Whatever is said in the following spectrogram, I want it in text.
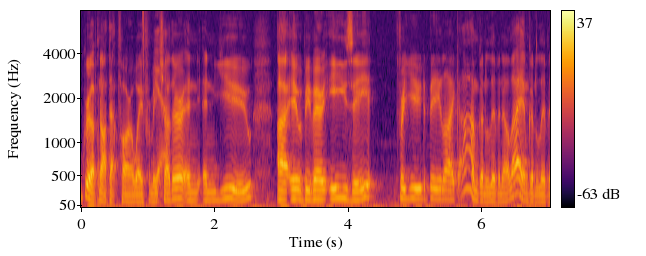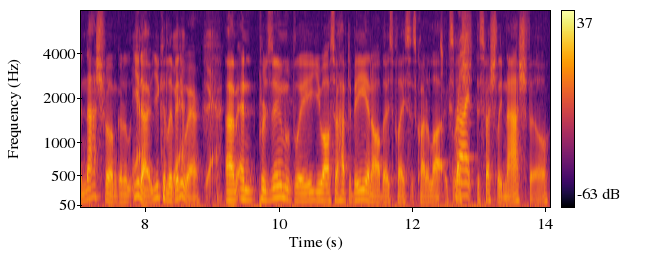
grew up not that far away from each Yeah. other, and and you, uh, it would be very easy for you to be like, ah, I'm going to live in LA, I'm going to live in Nashville, I'm going to, you know, you could live Yeah. anywhere. Yeah. Um, and presumably, you also have to be in all those places quite a lot, especially, Right. especially Nashville.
